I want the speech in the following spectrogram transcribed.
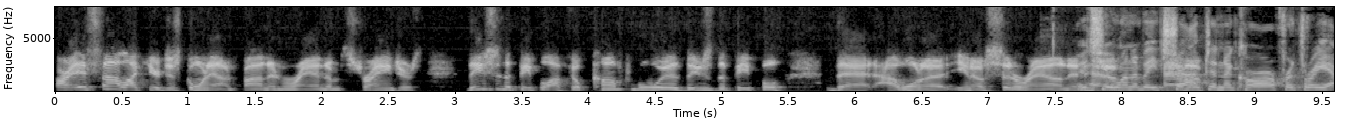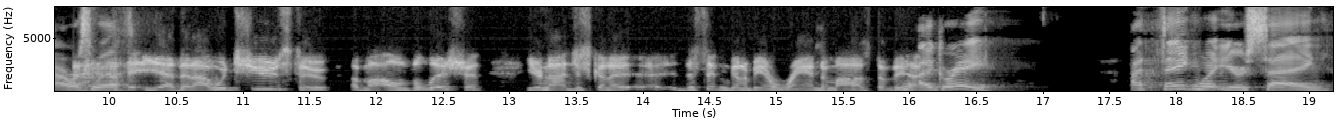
All right, it's not like you're just going out and finding random strangers. These are the people I feel comfortable with. These are the people that I want to, you know, sit around and. That have, you want to be trapped a, in a car for three hours with? yeah, that I would choose to of my own volition. You're not just going to. Uh, this isn't going to be a randomized event. I agree. I think what you're saying,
